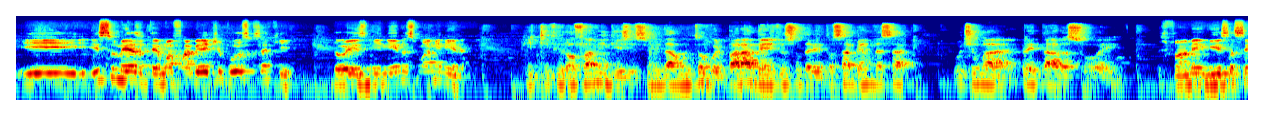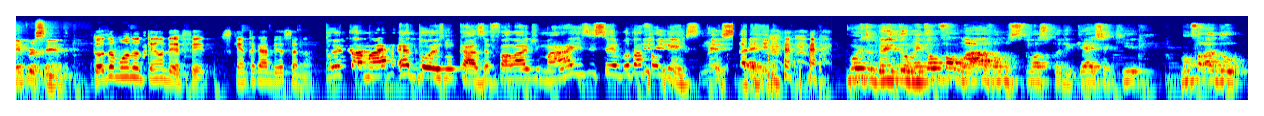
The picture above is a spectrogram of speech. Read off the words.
E isso mesmo, tem uma família de músicos aqui. Dois meninos e uma menina. E que virou flamenguista. Isso me dá muito orgulho. Parabéns, viu, Sudeli? Estou sabendo dessa última empreitada sua aí. Flamenguista 100%. Todo mundo tem um defeito, esquenta a cabeça não. O reclamar é dois, no caso, é falar demais e ser botafoguense, né? Isso aí. Muito bem, turma. Então vamos lá, vamos no nosso podcast aqui. Vamos falar do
